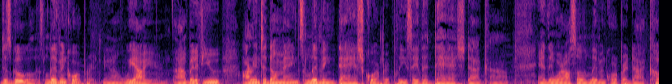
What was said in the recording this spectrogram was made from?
just Google it. Living Corporate, you know, we out here. Uh, but if you are into domains, living dash corporate, please say the dash.com. And then we're also livingcorporate.co,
